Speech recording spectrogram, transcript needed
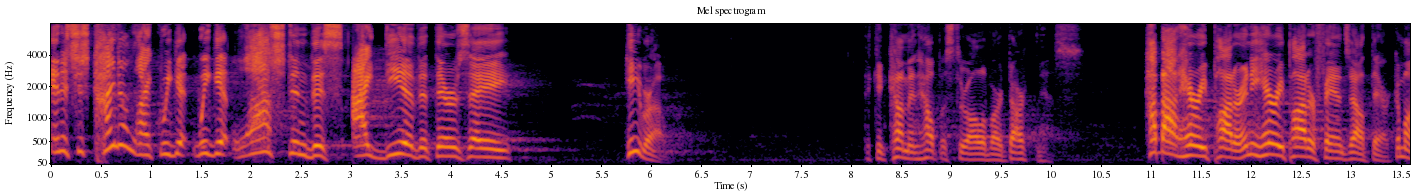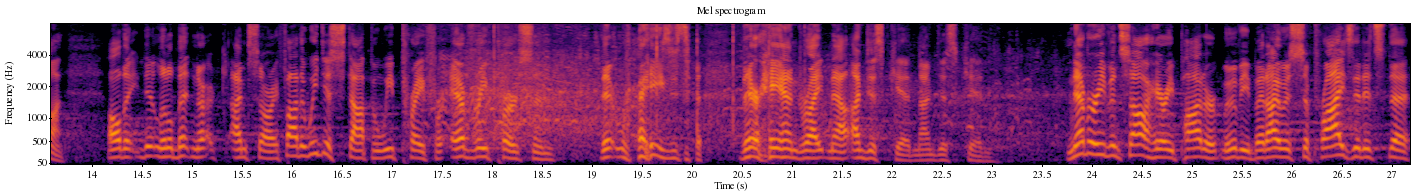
and it's just kind of like we get, we get lost in this idea that there's a hero that can come and help us through all of our darkness. How about Harry Potter? Any Harry Potter fans out there? Come on all the, little bit, I'm sorry. Father, we just stop and we pray for every person that raised their hand right now. I'm just kidding. I'm just kidding. Never even saw a Harry Potter movie, but I was surprised that it's the,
